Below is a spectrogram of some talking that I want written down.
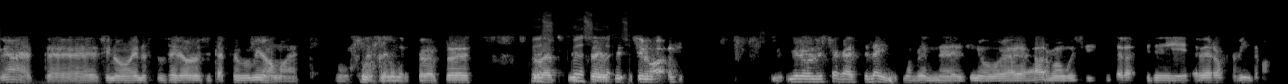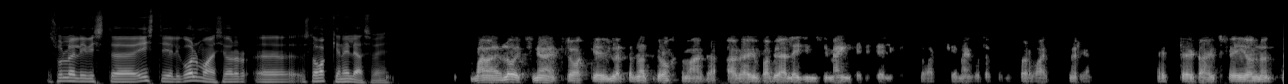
jah, et äh, sinu ennustus oli oluliselt täpsem kui minu oma, et tuleb, tuleb siis sinu, minul vist väga hästi läinud, ma pean sinu arvamusi edaspidi veel rohkem hindama sul oli vist, Eesti oli kolmas ja Slovakkia neljas või? ma lootsin jah, et Slovakkia üllatab natuke rohkem, aga, aga juba peale esimesi mänge oli selge, et Slovakkia mängutase Horvaatiast nõrgem. et kahjuks ei olnud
